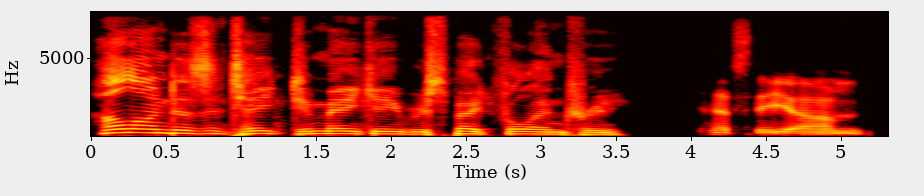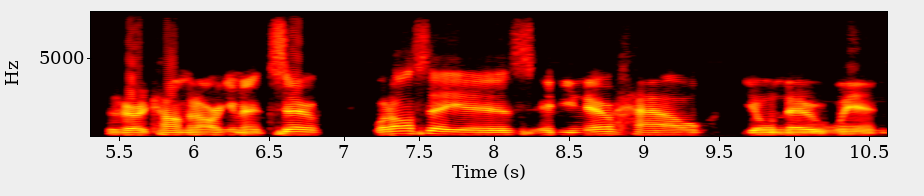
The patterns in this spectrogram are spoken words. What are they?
How long does it take to make a respectful entry? That's the um, the very common argument. So, what I'll say is, if you know how, you'll know when.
